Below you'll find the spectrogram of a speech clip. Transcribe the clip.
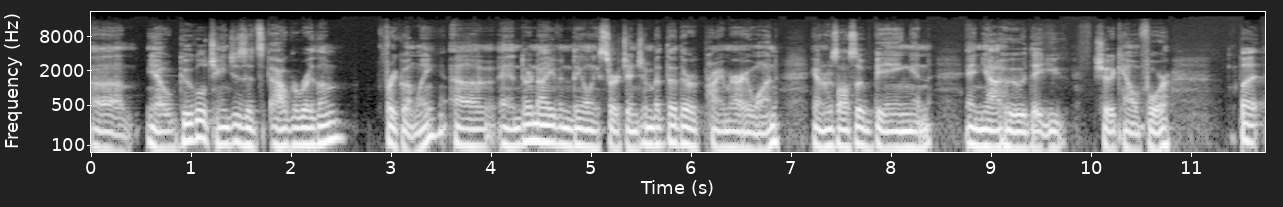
Um, you know, Google changes its algorithm frequently, uh, and they're not even the only search engine, but they're their primary one. You know, there's also Bing and and Yahoo that you should account for, but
